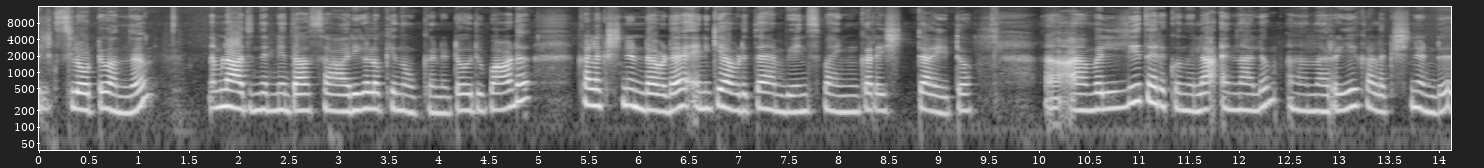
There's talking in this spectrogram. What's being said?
സിൽക്സിലോട്ട് വന്ന് നമ്മൾ ആദ്യം തന്നെ ഇതാ സാരികളൊക്കെ നോക്കുകയാണ് കേട്ടോ. ഒരുപാട് കളക്ഷൻ ഉണ്ട് അവിടെ. എനിക്ക് അവിടുത്തെ ആംബിയൻസ് ഭയങ്കര ഇഷ്ടമായി കേട്ടോ വലിയ തിരക്കൊന്നുമില്ല. എന്നാലും നിറയെ കളക്ഷൻ ഉണ്ട്.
